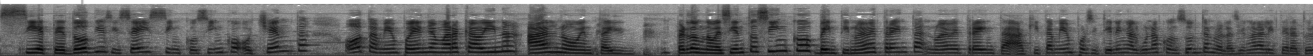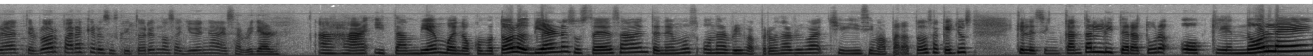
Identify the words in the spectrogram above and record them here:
7216-5580 o también pueden llamar a cabina al 90, y- perdón, 905-2930-930. Aquí también por si tienen alguna consulta en relación a la literatura del terror para que los escritores nos ayuden a desarrollarlo. Ajá, y también, bueno, como todos los viernes, ustedes saben, tenemos una rifa, pero una rifa chivísima para todos aquellos que les encanta la literatura o que no leen,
